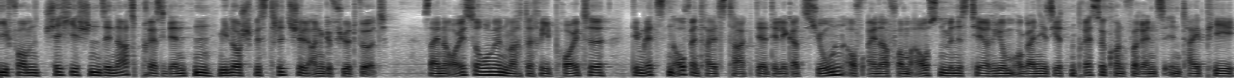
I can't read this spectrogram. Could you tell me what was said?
die vom tschechischen Senatspräsidenten Miloš Vystrčil angeführt wird. Seine Äußerungen machte Rieb heute, dem letzten Aufenthaltstag der Delegation, auf einer vom Außenministerium organisierten Pressekonferenz in Taipeh.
